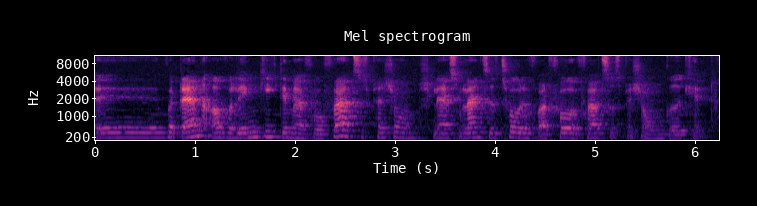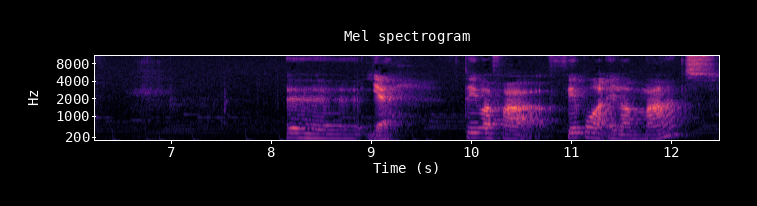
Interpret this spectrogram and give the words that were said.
Uh, hvordan og hvor længe gik det med at få førtidspension? Slags, hvor lang tid tog det for at få førtidspensionen godkendt? Uh, ja, det var fra februar eller marts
